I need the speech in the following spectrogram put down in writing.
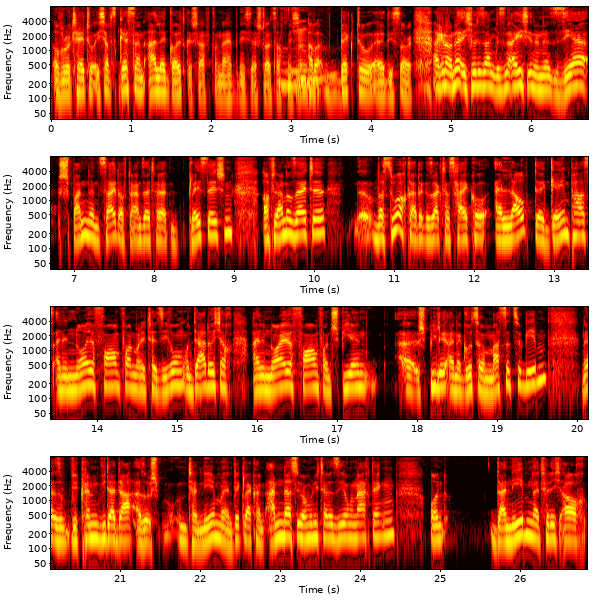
Auf Brotato. Ich habe es gestern alle Gold geschafft und daher bin ich sehr stolz auf mich. Mhm. Aber back to äh, die Story. Ah genau, ne, ich würde sagen, wir sind eigentlich in einer sehr spannenden Zeit. Auf der einen Seite halt Playstation, auf der anderen Seite äh, was du auch gerade gesagt hast, Heiko, erlaubt der Game Pass eine neue Form von Monetarisierung und dadurch auch eine neue Form von Spielen äh, Spiele einer größeren Masse zu geben. Ne, also wir können wieder da, also Unternehmen, Entwickler können anders über Monetarisierung nachdenken und daneben natürlich auch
